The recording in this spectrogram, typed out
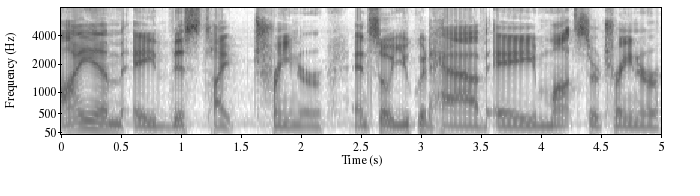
I am a this type trainer. And so you could have a monster trainer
